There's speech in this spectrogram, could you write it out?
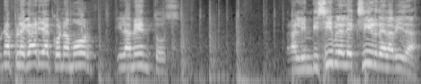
Una plegaria con amor y lamentos para el invisible elixir de la vida.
